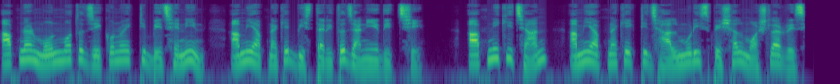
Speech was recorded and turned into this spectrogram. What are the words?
আপনার মন মতো যে কোনো একটি বেছে নিন, আমি আপনাকে বিস্তারিত জানিয়ে দিচ্ছি। আপনি কি চান? আমি আপনাকে একটি ঝালমুড়ি স্পেশাল মশলার রেসিপি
